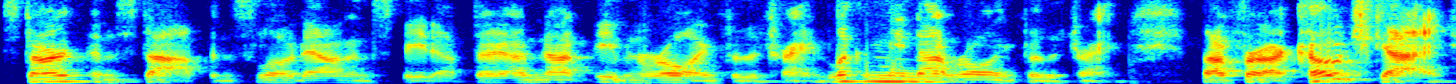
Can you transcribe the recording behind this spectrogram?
start and stop and slow down and speed up. They're, I'm not even rolling for the train. Look at me not rolling for the train. But for a coach guy,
